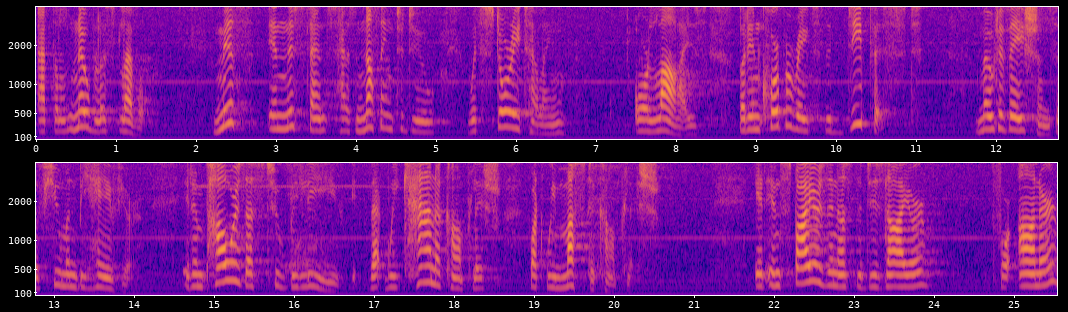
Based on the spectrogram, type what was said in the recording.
at the noblest level. Myth, in this sense, has nothing to do with storytelling or lies, but incorporates the deepest motivations of human behavior. It empowers us to believe that we can accomplish what we must accomplish. It inspires in us the desire for honor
